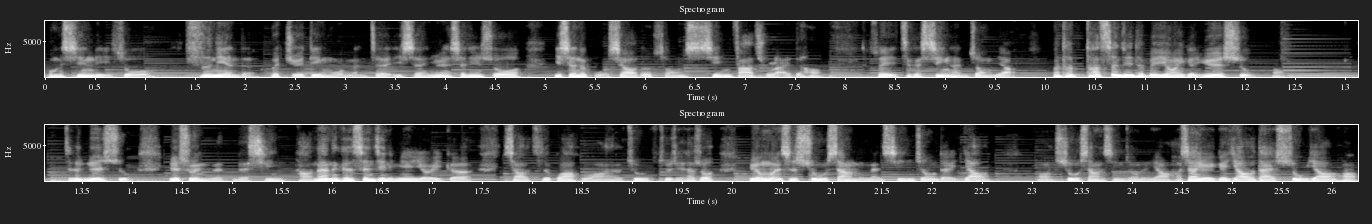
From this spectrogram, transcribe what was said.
我们心里所思念的，会决定我们这一生。因为圣经说，一生的果效都从心发出来的哈，所以这个心很重要。那他他圣经特别用一个约束哦。这个约束，约束你的的心。好，那那个圣经里面有一个小字刮胡啊，注注解，他说原文是束上你们心中的腰，哦，束上心中的腰，好像有一个腰带束腰哈。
